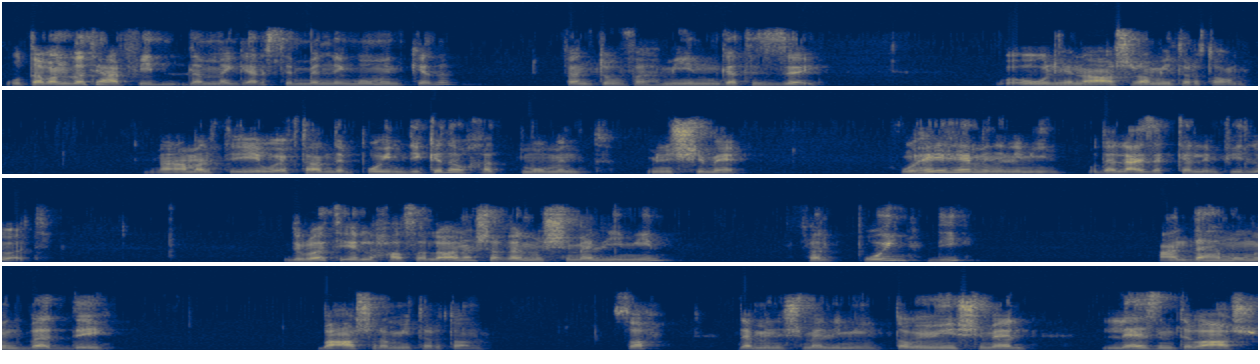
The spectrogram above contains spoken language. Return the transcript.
وطبعا دلوقتي عارفين لما أجي أرسم bending moment كده فأنتوا فاهمين جت إزاي. وأقول هنا 10 متر طن. أنا عملت إيه؟ وقفت عند ال point دي كده وخدت moment من الشمال. وهي هي من اليمين وده اللي عايز أتكلم فيه دلوقتي. دلوقتي إيه اللي حصل؟ لو أنا شغال من الشمال يمين فال point دي عندها moment بقد إيه؟ ب 10 متر طن. صح؟ ده من الشمال يمين طب يمين الشمال لازم تبقى 10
